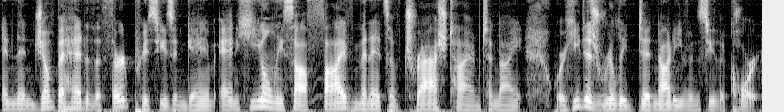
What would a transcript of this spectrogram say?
and then jump ahead to the third preseason game, and he only saw five minutes of trash time tonight where he just really did not even see the court.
